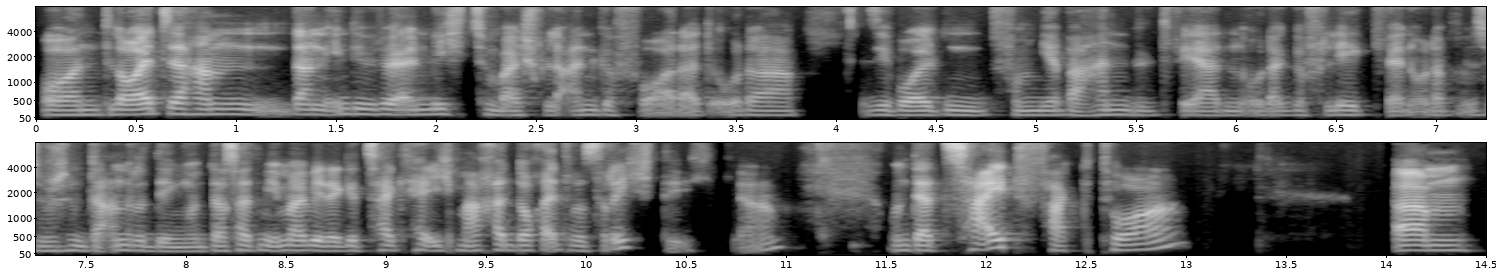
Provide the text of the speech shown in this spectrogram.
Und Leute haben dann individuell mich zum Beispiel angefordert oder sie wollten von mir behandelt werden oder gepflegt werden oder bestimmte andere Dinge. Und das hat mir immer wieder gezeigt, hey, ich mache doch etwas richtig. Ja? Und der Zeitfaktor ähm,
